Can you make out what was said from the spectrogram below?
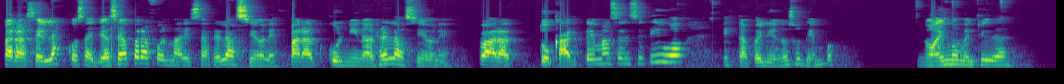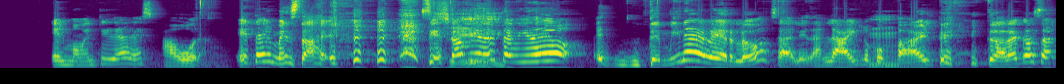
para hacer las cosas, ya sea para formalizar relaciones, para culminar relaciones, para tocar temas sensitivos, está perdiendo su tiempo. No hay momento ideal. El momento ideal es ahora. Este es el mensaje. si estás viendo este video, eh, termina de verlo, o sea, le das like, lo mm. compartes, toda la cosa,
